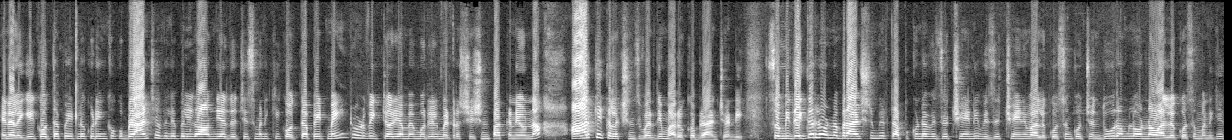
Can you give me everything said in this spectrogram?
and అలాగే కొత్తపేటలో కూడా ఇంకొక బ్రాంచ్ అవైలబుల్గా ఉంది. అది వచ్చేసి మనకి Kothapet main road Victoria memorial metro station పక్కనే ఉన్న ఆర్కే కలెక్షన్స్ వరది మరొక బ్రాంచ్ అండి. సో మీ దగ్గరలో ఉన్న బ్రాంచ్ని మీరు తప్పకుండా విజిట్ చేయండి. విజిట్ చేయని వాళ్ళ కోసం కొంచెం దూరంలో ఉన్న వాళ్ళ కోసం మనకి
